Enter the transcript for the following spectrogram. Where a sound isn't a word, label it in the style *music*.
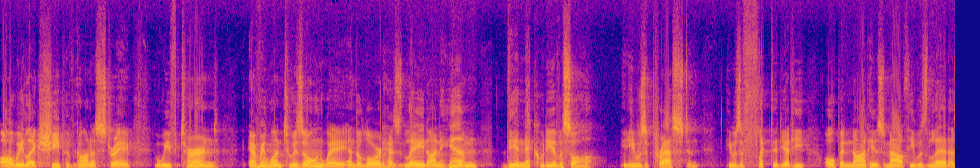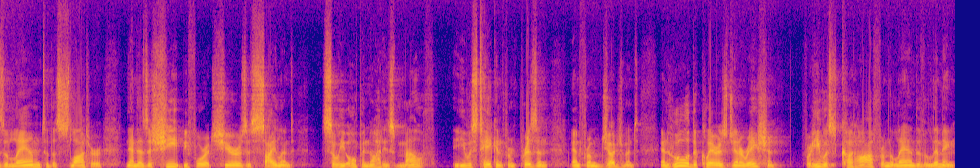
All we like sheep have gone astray. We've turned everyone to his own way, and the Lord has laid on him the iniquity of us all. He was oppressed and he was afflicted, yet he opened not his mouth. He was led as a lamb to the slaughter, and as a sheep before its shears is silent, so he opened not his mouth. He was taken from prison and from judgment. And who will declare his generation? For he was cut off from the land of the living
